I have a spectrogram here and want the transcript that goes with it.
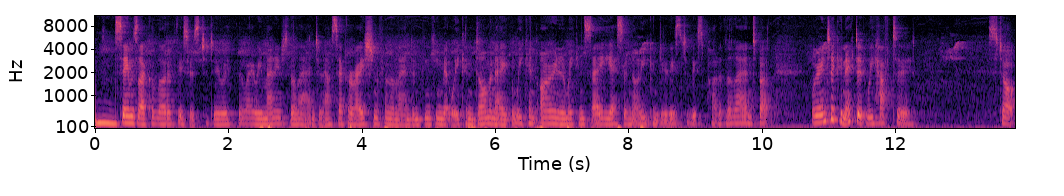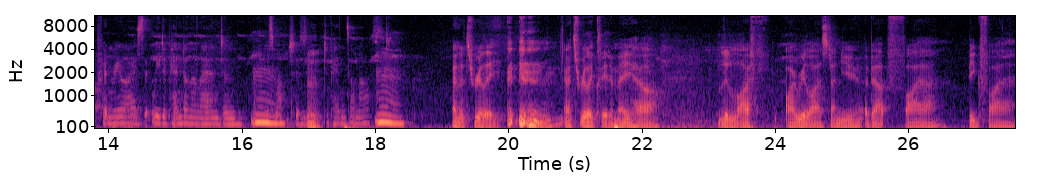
Mm, It seems like a lot of this is to do with the way we manage the land and our separation from the land and thinking that we can dominate and we can own and we can say yes and no, you can do this to this part of the land. But we're interconnected. We have to stop and realize that we depend on the land and as Mm. much as Mm. it depends on us. mm, and it's really it's really clear to me how little life I realised I knew about fire, big fire,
